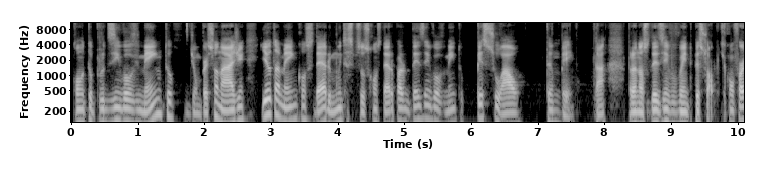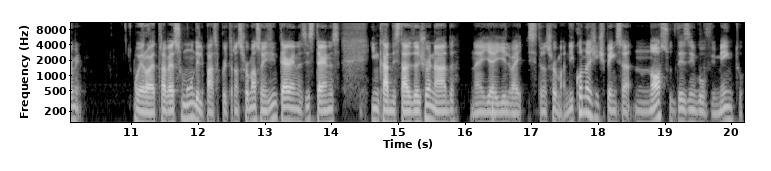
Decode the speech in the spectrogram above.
quanto para o desenvolvimento de um personagem, e eu também considero, muitas pessoas consideram, para o desenvolvimento pessoal também, tá? Para o nosso desenvolvimento pessoal, porque conforme o herói atravessa o mundo, ele passa por transformações internas, externas, em cada estágio da jornada, né? E aí ele vai se transformando. E quando a gente pensa no nosso desenvolvimento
